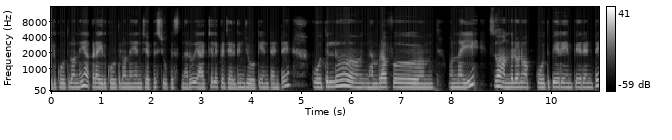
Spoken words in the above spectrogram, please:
ఐదు కోతులు ఉన్నాయి అక్కడ ఐదు కోతులు ఉన్నాయి అని చెప్పేసి చూపిస్తున్నారు. యాక్చువల్లీ ఇక్కడ జరిగిన జోక్ ఏంటంటే కోతుల్లో నెంబర్ ఆఫ్ ఉన్నాయి. సో అందులోనూ ఒక కోతి పేరు ఏం పేరంటే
